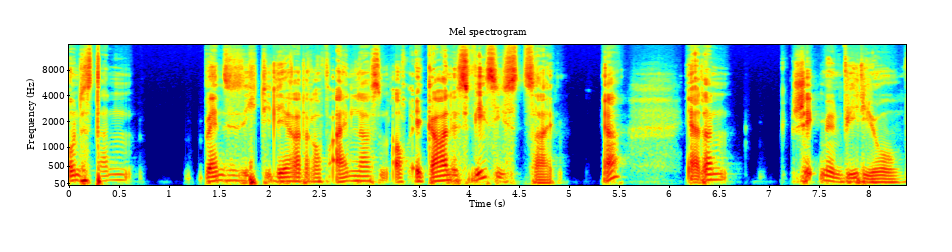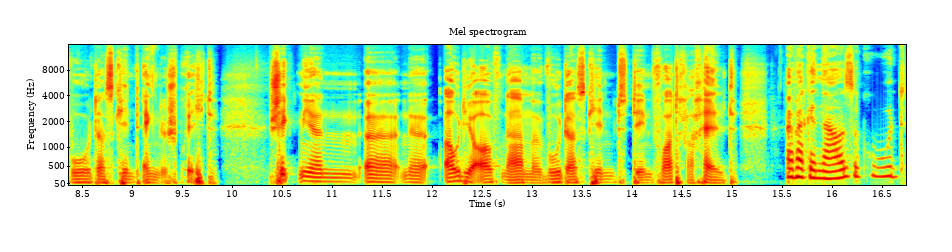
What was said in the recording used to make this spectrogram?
Und es dann, wenn sie sich die Lehrer darauf einlassen, auch egal ist, wie sie es zeigen. Ja? Ja, dann schick mir ein Video, wo das Kind Englisch spricht. Schick mir ein, äh, eine Audioaufnahme, wo das Kind den Vortrag hält. Aber genauso gut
